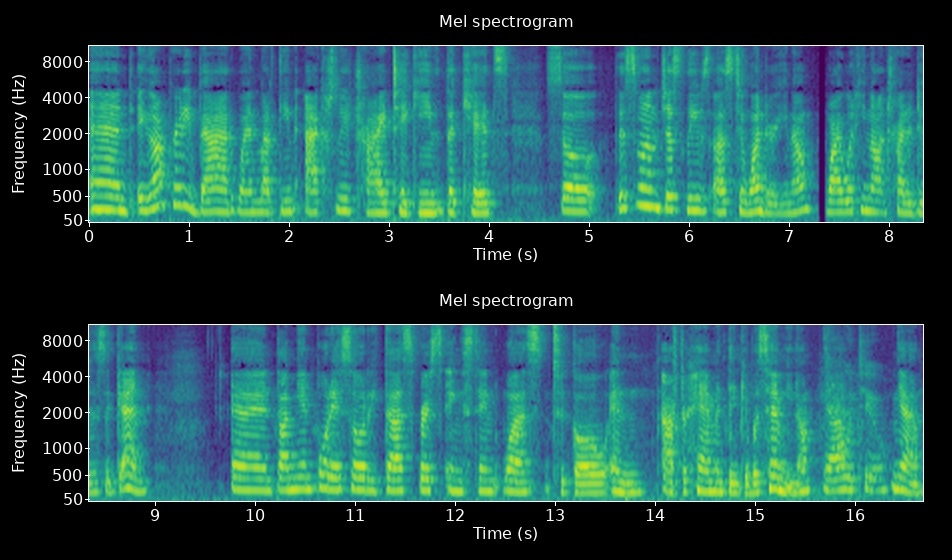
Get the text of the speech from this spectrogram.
And it got pretty bad when Martín actually tried taking the kids. So this one just leaves us to wonder, you know, why would he not try to do this again? And también por eso Rita's first instinct was to go and after him and think it was him, you know? Yeah, I would too. Yeah.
